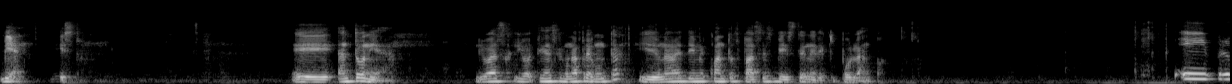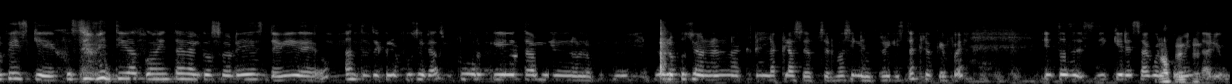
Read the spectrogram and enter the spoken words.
Bien, listo. Eh, Antonia, ¿tienes alguna pregunta? Y de una vez dime cuántos pases viste en el equipo blanco. Eh, profe, es que justamente iba a comentar algo sobre este video antes de que lo pusieras, porque también no lo, pusieron en, la clase de observación entrevista, creo que fue. Entonces, si quieres, hago el comentario.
